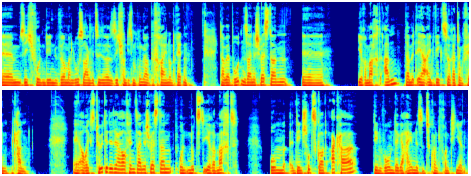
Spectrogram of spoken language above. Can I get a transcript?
ähm, sich von den Würmern lossagen, beziehungsweise sich von diesem Hunger befreien und retten. Dabei boten seine Schwestern äh, ihre Macht an, damit er einen Weg zur Rettung finden kann. Äh, Aurix tötete daraufhin seine Schwestern und nutzte ihre Macht, um den Schutzgott Akka, den Wurm der Geheimnisse, zu konfrontieren.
